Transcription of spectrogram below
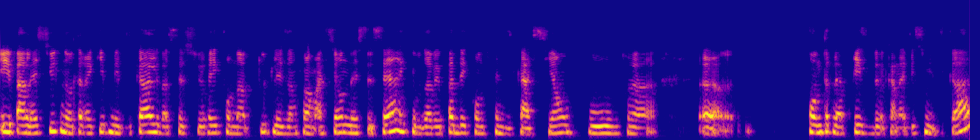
Et par la suite, notre équipe médicale va s'assurer qu'on a toutes les informations nécessaires et que vous n'avez pas des contre-indications pour contre la prise de cannabis médical.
